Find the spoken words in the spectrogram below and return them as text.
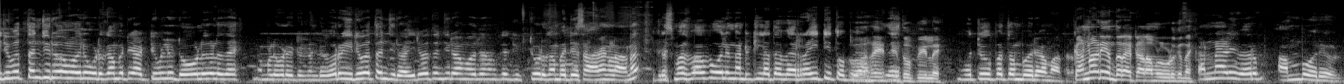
ഇരുപത്തഞ്ച് രൂപ മുതൽ കൊടുക്കാൻ പറ്റിയ അടിപൊളി ഡോളുകൾ ഇതേ നമ്മളിവിടെ ഇട്ടിട്ടുണ്ട്. വെറും ഇരുപത്തഞ്ച് രൂപ. ഇരുപത്തഞ്ച് രൂപ മുതൽ നമുക്ക് ഗിഫ്റ്റ് കൊടുക്കാൻ പറ്റിയ സാധനങ്ങളാണ്. ക്രിസ്മസ് ബാബ് പോലും കണ്ടിട്ടില്ലാത്ത വെറൈറ്റി തൊപ്പി വെറൈറ്റി തൊപ്പിയില്ലേ നൂറ്റി മുപ്പത്തൊമ്പത് രൂപ മാത്രം. കണ്ണാടി എന്തായിട്ടാണ് നമ്മൾ കൊടുക്കുന്നത്? കണ്ണാടി വെറും അമ്പത് രൂപ ഉള്ളൂ.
